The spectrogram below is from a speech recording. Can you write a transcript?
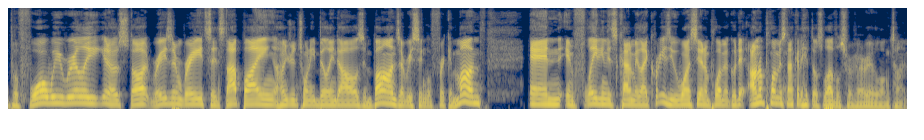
before we really, you know, start raising rates and stop buying 120 billion dollars in bonds every single freaking month and inflating this economy like crazy, we want to see unemployment go down. Unemployment's not going to hit those levels for a very long time.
